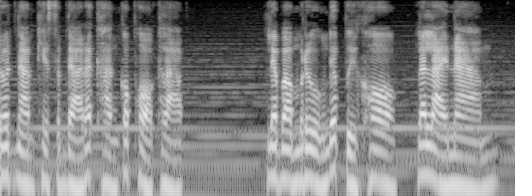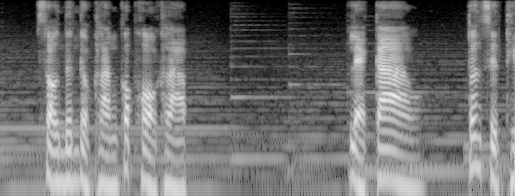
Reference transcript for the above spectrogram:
รดน้ำเพียงสัปดาห์ละครั้งก็พอครับ และบำรุงด้วยปุ๋ยคอกและลายน้ำสองเดือนต่อครั้งก็พอครับแหละเก้าต้นสิทธิ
